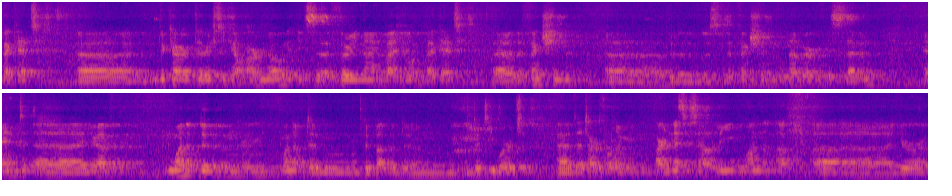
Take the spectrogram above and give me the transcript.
packet. Uh, the characteristics are known. It's a 39 byte long packet. Uh, the function the, the, the, function number is seven, and you have one of the one of the the, the, the D words uh, that are following are necessarily one of uh, your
